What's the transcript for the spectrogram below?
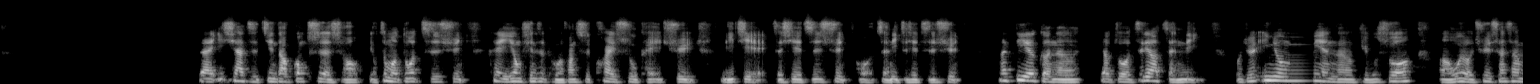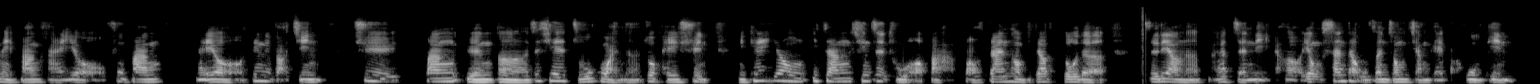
在一下子进到公司的时候，有这么多资讯，可以用心智图的方式快速可以去理解这些资讯或整理这些资讯。那第二个呢，要做资料整理。我觉得应用面呢，比如说，呃，我有去三商美邦、还有富邦、还有丁力宝金去帮员呃这些主管呢做培训，你可以用一张心智图哦，把保单哈比较多的资料呢把它整理，然后用三到五分钟讲给保护听。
